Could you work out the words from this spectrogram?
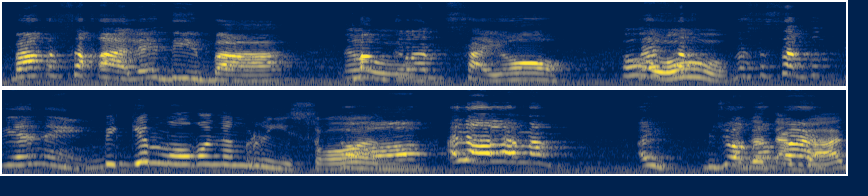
baka sakali, di ba, Oo. mag-grant sa'yo. Oo. Nasa, nasasagot yan eh. Bigyan mo ako ng reason. Oo. Alam ka lamang, ay, video ka Agad-agad?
